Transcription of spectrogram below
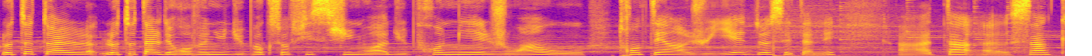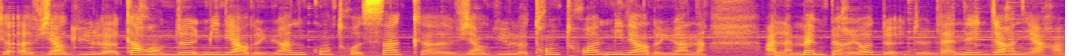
Le total, le total des revenus du box-office chinois du 1er juin au 31 juillet de cette année a atteint 5,42 euh, milliards de yuan contre 5,33 milliards de yuan à la même période de l'année dernière.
